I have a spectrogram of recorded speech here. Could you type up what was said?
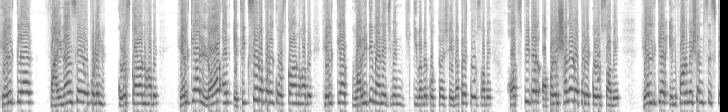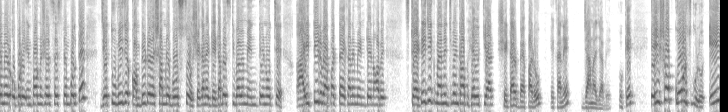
হেলথ কেয়ার ফাইন্যান্সের ওপরে কোর্স করানো হবে। হেলথ কেয়ার ল অ্যান্ড এথিক্সের ওপরে কোর্স করানো হবে। হেলথ কেয়ার কোয়ালিটি ম্যানেজমেন্ট কীভাবে করতে হয় সেই ব্যাপারে কোর্স হবে। হসপিটাল অপারেশনের ওপরে কোর্স হবে। হেলথ কেয়ার ইনফরমেশন সিস্টেমের ওপরে ইনফরমেশন সিস্টেম বলতে যে তুমি যে কম্পিউটারের সামনে বসছো, সেখানে ডেটাবেস কীভাবে মেনটেন হচ্ছে আইটির ব্যাপারটা এখানে মেনটেন হবে। Strategic management of health care সেটার ব্যাপারেও এখানে জানা যাবে। ওকে এই সব কোর্সগুলো, এই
